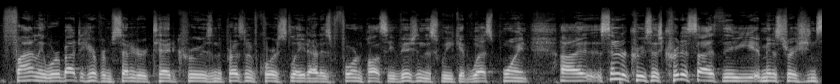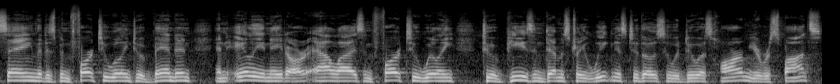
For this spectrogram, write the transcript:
Finally, we're about to hear from Senator Ted Cruz, and the president, of course, laid out his foreign policy vision this week at West Point. Uh, Senator Cruz has criticized the administration, saying that it's been far too willing to abandon and alienate our allies and far too willing to appease and demonstrate weakness to those who would do us harm. Your response?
